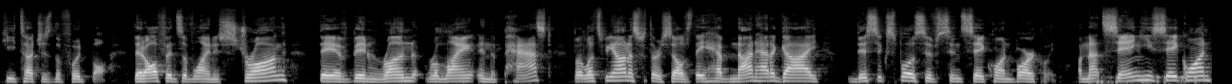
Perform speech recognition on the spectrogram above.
he touches the football. That offensive line is strong. They have been run reliant in the past, but let's be honest with ourselves. They have not had a guy this explosive since Saquon Barkley. I'm not saying he's Saquon,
